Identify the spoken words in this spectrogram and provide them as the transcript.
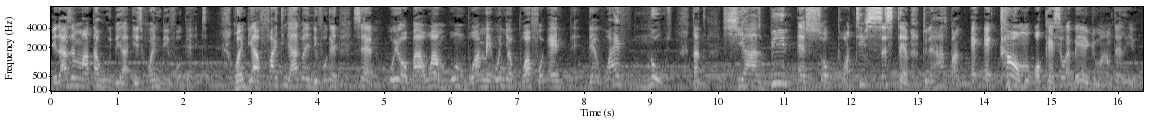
It doesn't matter who they are, is when they forget. When they are fighting their husband and they forget, say, oh, your one boom when you're for and the, wife knows that she has been a supportive system to the husband. A calm okay, so I'm telling you.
